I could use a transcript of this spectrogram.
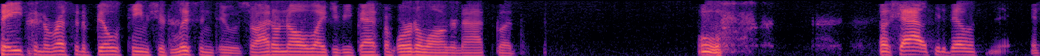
Bates and the rest of the Bills team should listen to. So I don't know like if he passed the word along or not, but Ooh. So shout out to the Bills if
